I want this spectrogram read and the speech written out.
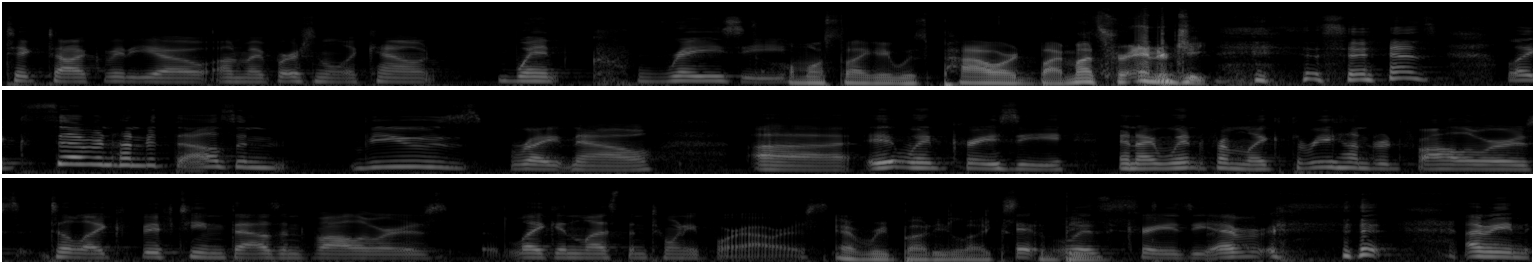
TikTok video on my personal account went crazy. Almost like it was powered by Monster Energy. so it has like 700,000 views right now. Uh, it went crazy. And I went from like 300 followers to like 15,000 followers, like in less than 24 hours. Everybody likes the It was crazy. Every, I mean,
